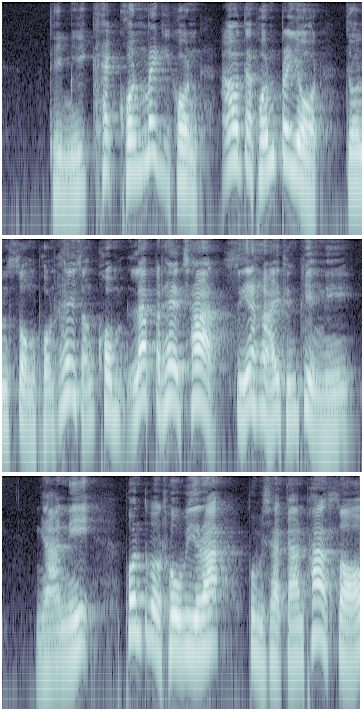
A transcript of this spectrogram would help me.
ๆ ที่มีแค่คนไม่กี่คน เอาแต่ผลประโยชน์จนส่งผลให้สังคมและประเทศชาติเสียหายถึงเพียงนี้ งานนี้พลตำรวจโทวีระ ผู้บัญชาการภาคสอง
